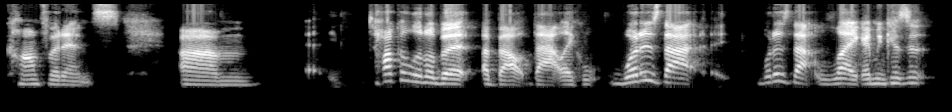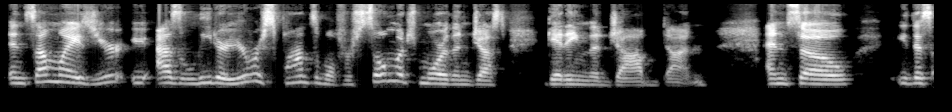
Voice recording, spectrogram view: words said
confidence. Um talk a little bit about that. Like what is that what is that like? I mean because in some ways you're you, as a leader you're responsible for so much more than just getting the job done. And so this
